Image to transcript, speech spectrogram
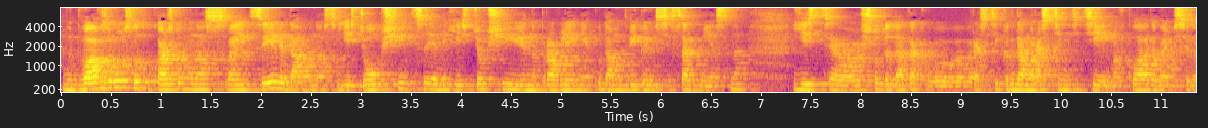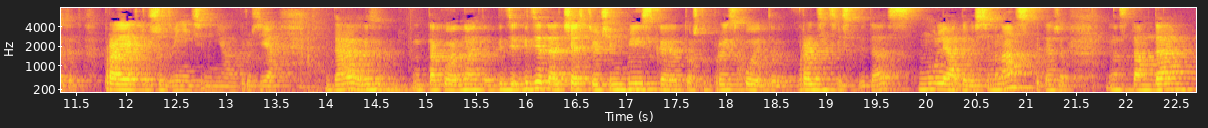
Мы два взрослых, у каждого у нас свои цели, да, у нас есть общие цели, есть общие направления, куда мы двигаемся совместно – есть э, что-то, да, как расти, когда мы растим детей, мы вкладываемся в этот проект, уж извините меня, друзья, да, такое, но это где, где-то отчасти очень близкое то, что происходит в родительстве, да, с нуля до 18 даже, нас там, да,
